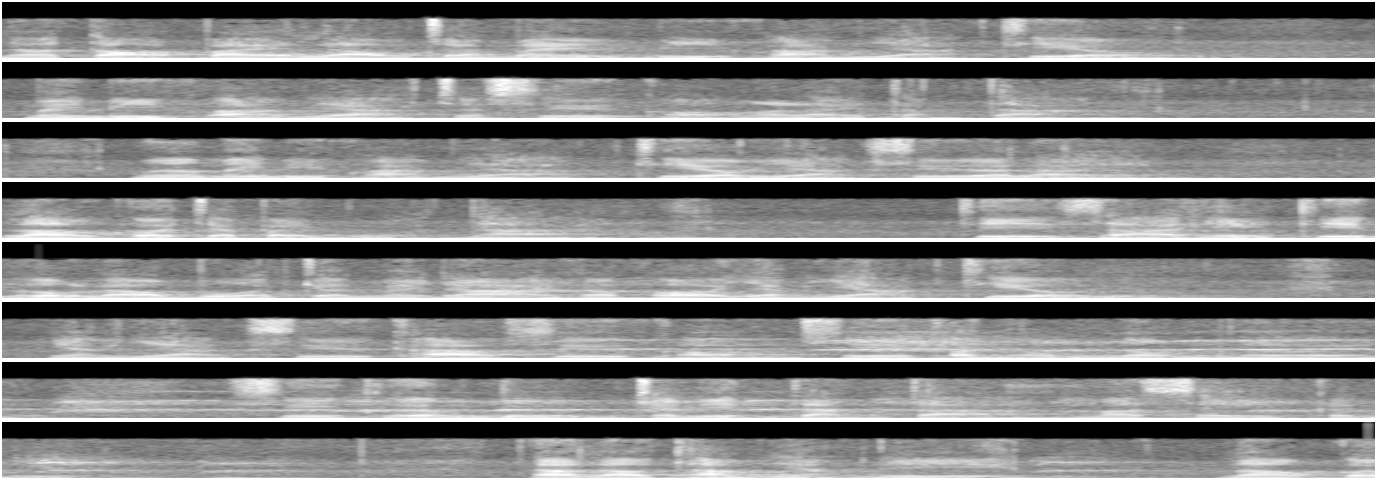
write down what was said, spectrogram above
แล้วต่อไปเราจะไม่มีความอยากเที่ยว ไม่มีความอยากจะซื้อของอะไรต่างๆ เมื่อไม่มีความอยากเที่ยวอยากซื้ออะไร เราก็จะไปบวชได้ ที่สาเหตุที่พวกเราบวชกันไม่ได้ก็เพราะยังอยากเที่ยวอยู่ ยังอยากซื้อข้าวซื้อของซื้อขนมนมเนยซื้อเครื่องดื่มชนิดต่างๆ มาเสกกันอยู่ ถ้าเราทำอย่างนี้ เราก็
